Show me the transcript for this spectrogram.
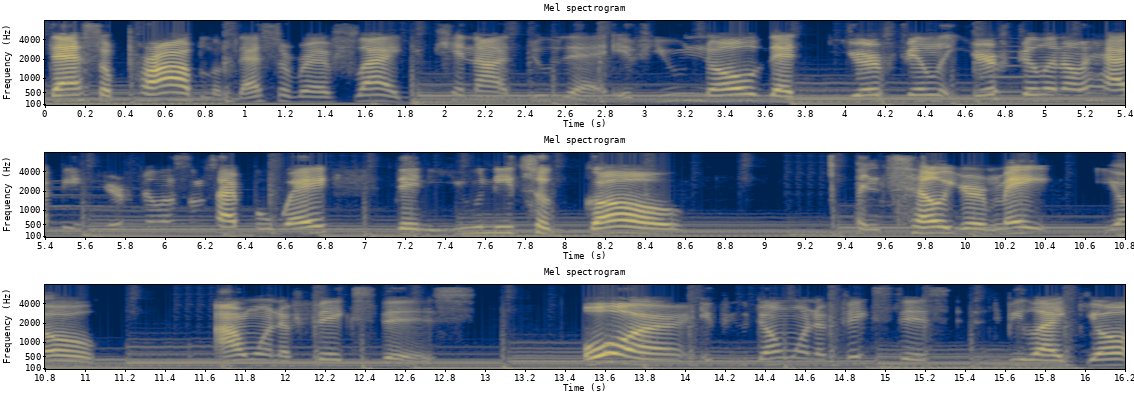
that's a problem. That's a red flag. You cannot do that. If you know that you're feeling you're feeling unhappy you're feeling some type of way then you need to go and tell your mate yo i want to fix this. Or if you don't want to fix this be like yo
